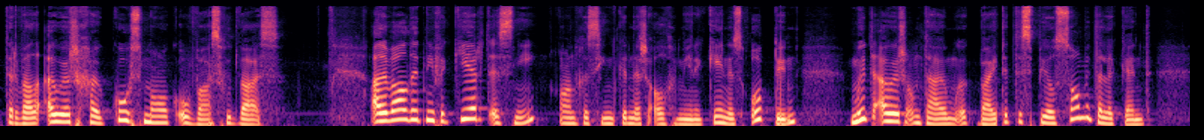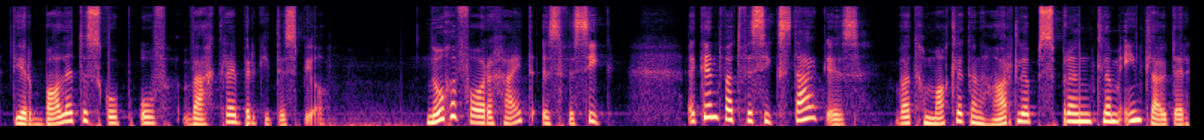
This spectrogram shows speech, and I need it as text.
terwyl ouers gou kos maak of wasgoed was. Alhoewel dit nie verkeerd is nie, aangesien kinders algemene kennis opdoen, moet ouers onthou om ook buite te speel saam met hulle kind deur balle te skop of wegkruipertjie te speel. Nog 'n vaardigheid is fisiek. 'n Kind wat fisiek sterk is, wat gemaklik kan hardloop, spring, klim en klouter,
